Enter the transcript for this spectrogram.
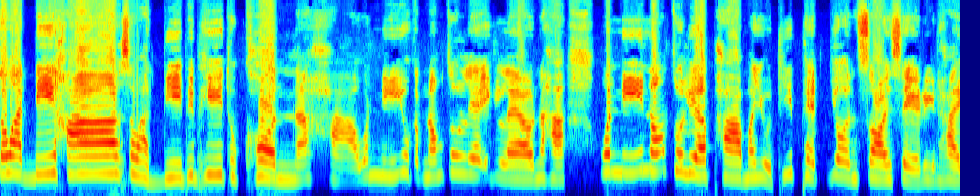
สวัสดีค่ะ สวัสดีพี่ๆทุกคนนะคะ วันนี้อยู่กับน้องจูเลียอีกแล้วนะคะ วันนี้น้องจูเลียพามาอยู่ที่เพชรยนต์ซอยเสรีไทย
